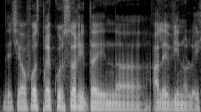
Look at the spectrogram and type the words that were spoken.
Deci ei au fost precursorii tăi în, uh, ale vinului.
